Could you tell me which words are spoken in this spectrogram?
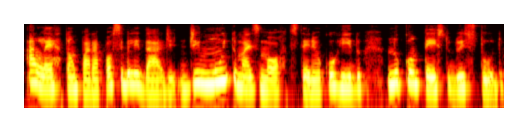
alertam para a possibilidade de muito mais mortes terem ocorrido no contexto do estudo,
